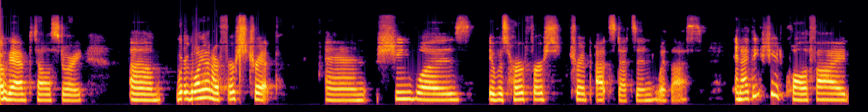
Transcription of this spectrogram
I have to tell a story. Um, we are going on our first trip, and she was, it was her first trip at Stetson with us. And I think she had qualified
